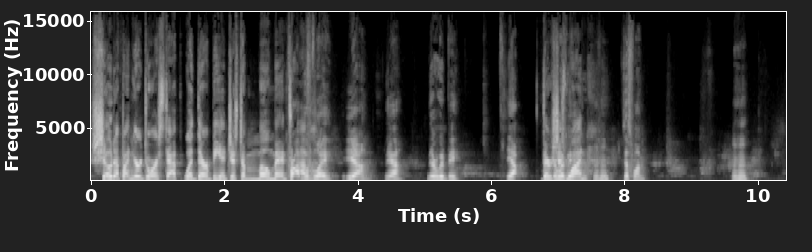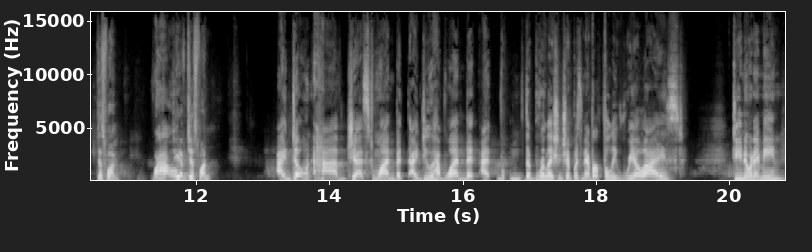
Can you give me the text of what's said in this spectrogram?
showed up on your doorstep, would there be a, just a moment? of- probably? yeah, yeah, there would be. Yeah, there's there just one. hmm Just one. hmm Just one. Wow. Do you have just one? I don't have just one, but I do have one that I, the relationship was never fully realized. Do you know what I mean?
